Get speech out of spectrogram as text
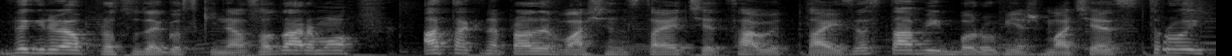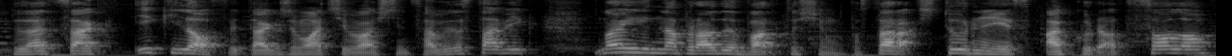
wygrywa po prostu tego skina za darmo, a tak naprawdę właśnie dostajecie cały tutaj zestawik, bo również macie strój, plecak i kilofy, także macie właśnie cały zestawik, no i naprawdę warto się postarać. Turniej jest akurat solo,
